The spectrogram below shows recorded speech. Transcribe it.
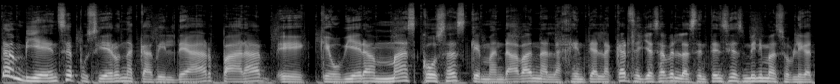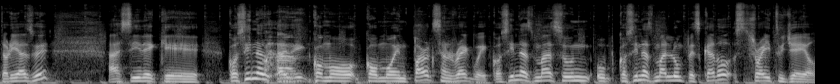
también se pusieron a cabildear para eh, que hubiera más cosas que mandaban a la gente a la cárcel. Ya sabes, las sentencias mínimas obligatorias, güey. Así de que cocinas eh, como, como en Parks and Rec, güey. Cocinas, más un, cocinas mal un pescado, straight to jail.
